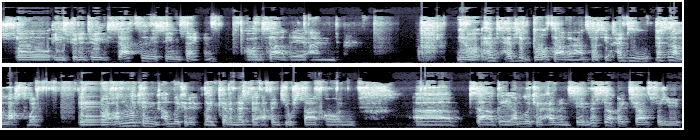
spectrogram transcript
So he's going to do exactly the same thing on Saturday, and you know, Hibs, Hibs have got to have an answer here. Hibs, this is a must win. You know, I'm looking, I'm looking at like Kevin Nisbet. I think he'll start on uh, Saturday. I'm looking at him and saying, this is a big chance for you.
